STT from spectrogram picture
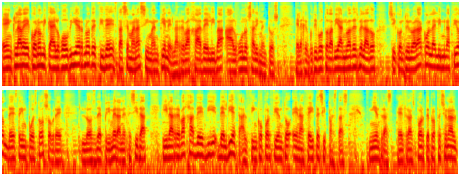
En clave económica, el gobierno decide esta semana si mantiene la rebaja del IVA a algunos alimentos. El Ejecutivo todavía no ha desvelado si continuará con la eliminación de este impuesto sobre los de primera necesidad y la rebaja del 10 al 5% en aceites y pastas. Mientras el transporte profesional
